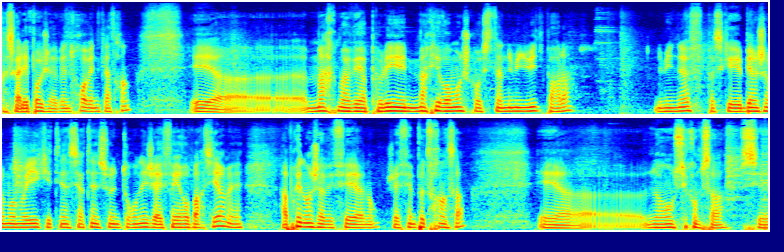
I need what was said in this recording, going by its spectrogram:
Parce qu'à l'époque, j'avais 23-24 ans. Et euh, Marc m'avait appelé, Marc vraiment, je crois que c'était en 2008 par là. 2009 parce que Benjamin Moyer qui était incertain sur une tournée j'avais failli repartir mais après non j'avais fait euh, non j'avais fait un peu de France et euh, non c'est comme ça. C'est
